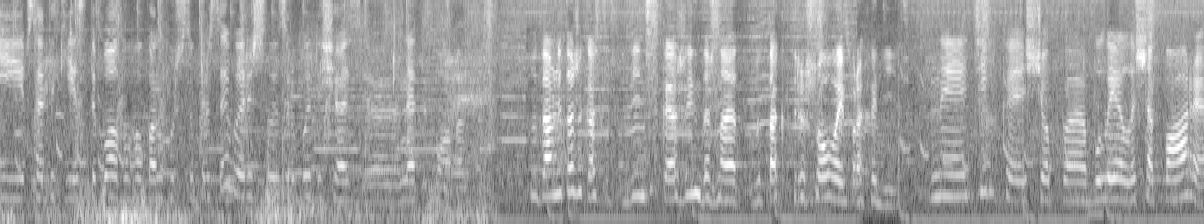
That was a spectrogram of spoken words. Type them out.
і все-таки з типового конкурсу краси вирішили зробити щось е, нетипове. Ну да, мне тоже кажется, студенческая жизнь должна вот так трешово и проходить. Не тільки щоб е, були лише пари.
